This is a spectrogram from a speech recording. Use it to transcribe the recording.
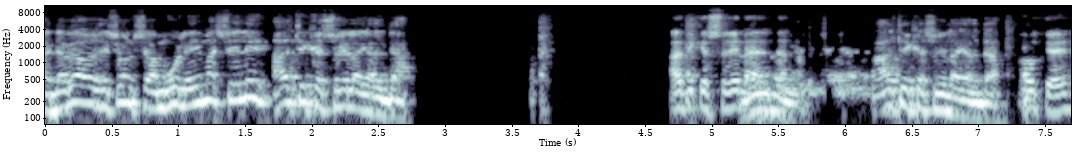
הדבר הראשון שאמרו לאימא שלי, אל תקשרי לילדה. אל תקשרי לילדה. אל תקשרי לילדה. אוקיי.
